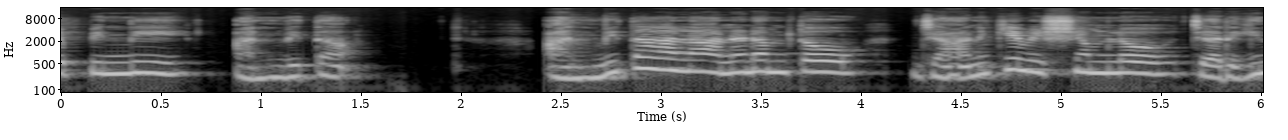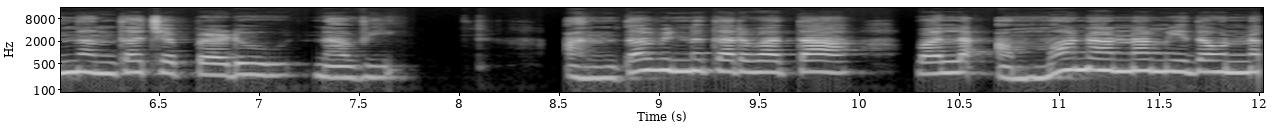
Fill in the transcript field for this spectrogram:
చెప్పింది అన్విత. అన్విత అలా అనడంతో జానకి విషయంలో జరిగిందంతా చెప్పాడు నవి అంతా విన్న తర్వాత వాళ్ళ అమ్మా నాన్న మీద ఉన్న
